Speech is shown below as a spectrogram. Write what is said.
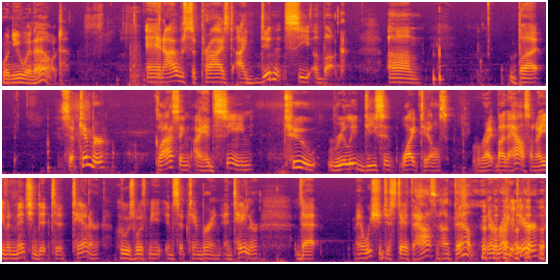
when you went out. And I was surprised I didn't see a buck, um, but September glassing I had seen two really decent whitetails right by the house, and I even mentioned it to Tanner, who was with me in September, and, and Taylor, that man, we should just stay at the house and hunt them. They're right there.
